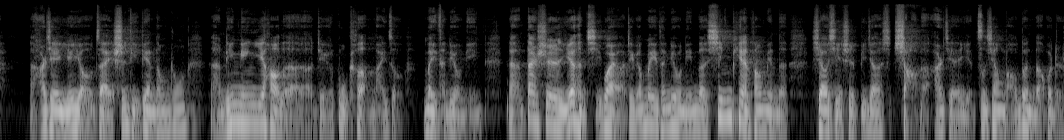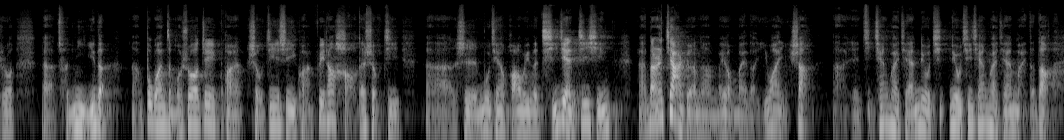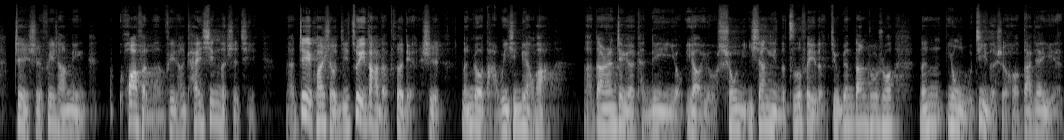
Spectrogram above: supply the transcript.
啊，而且也有在实体店当中啊，零零一号的这个顾客买走 Mate 六零，啊，但是也很奇怪啊，这个 Mate 六零的芯片方面的消息是比较少的，而且也自相矛盾的，或者说呃存疑的啊。不管怎么说，这款手机是一款非常好的手机，呃，是目前华为的旗舰机型啊，当然价格呢没有卖到一万以上。啊，也几千块钱，六七六七千块钱买得到，这是非常令花粉们非常开心的事情。啊，这款手机最大的特点是能够打卫星电话。啊，当然这个肯定有要有收你相应的资费的，就跟当初说能用五 G 的时候，大家也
